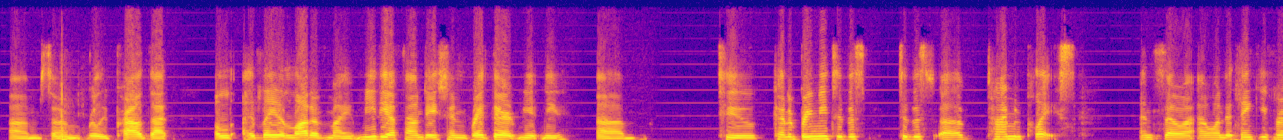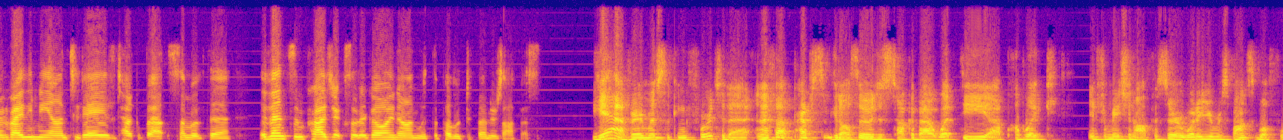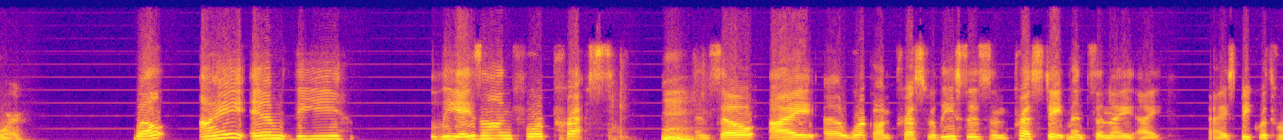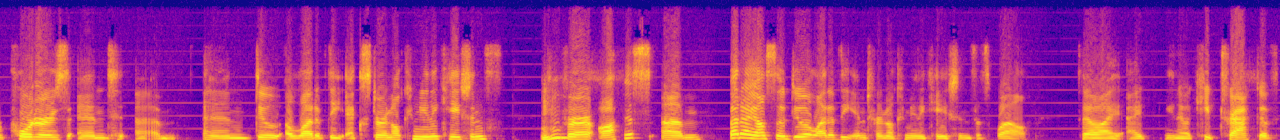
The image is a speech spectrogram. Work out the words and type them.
Um, so I'm really proud that I laid a lot of my media foundation right there at Mutiny um, to kind of bring me to this to this uh, time and place. And so I, I wanted to thank you for inviting me on today to talk about some of the events and projects that are going on with the Public Defender's Office. Yeah, very much looking forward to that. And I thought perhaps we could also just talk about what the uh, public information officer, what are you responsible for? Well, I am the liaison for press. Mm. And so I uh, work on press releases and press statements, and I, I, I speak with reporters and um, and do a lot of the external communications Mhm. for our office. Um, but I also do a lot of the internal communications as well. So I, I, you know, keep track of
